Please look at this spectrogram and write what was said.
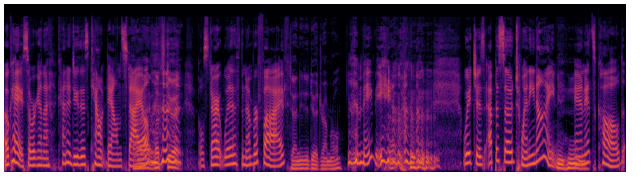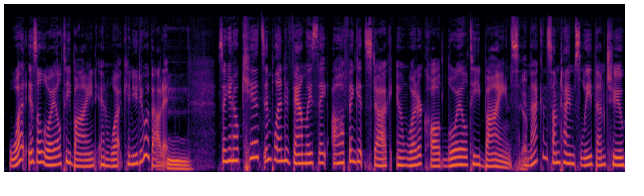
Okay, so we're going to kind of do this countdown style. let's do it. we'll start with number five. Do I need to do a drum roll? Maybe. which is episode 29. Mm-hmm. And it's called What is a Loyalty Bind and What Can You Do About It? Mm. So, you know, kids in blended families, they often get stuck in what are called loyalty binds. Yep. And that can sometimes lead them to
